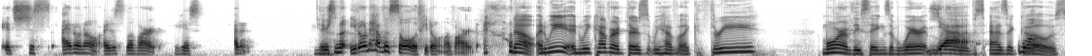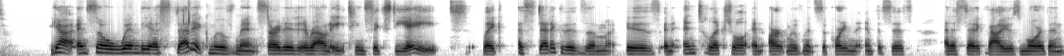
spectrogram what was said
it's just, I don't know. I just love art. You guys, I don't, there's no, you don't have a soul if you don't love art. no, and we and we covered there's we have like three more of these things of where it Yeah. moves as it Well, goes. Yeah. And so when the aesthetic movement started around 1868, like aestheticism is an intellectual and art movement supporting the emphasis and aesthetic values more than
